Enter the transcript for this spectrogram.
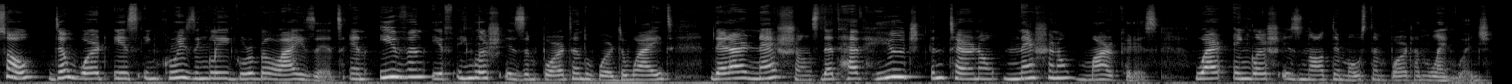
So, the word is increasingly globalized, and even if English is important worldwide, there are nations that have huge internal national markets where English is not the most important language.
